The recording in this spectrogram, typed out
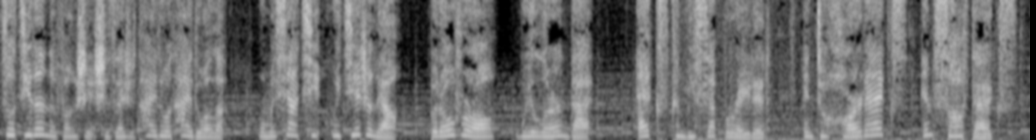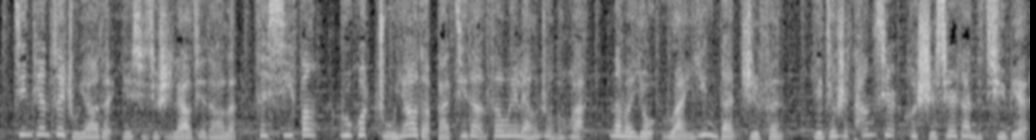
做鸡蛋的方式实在是太多太多了，我们下期会接着聊。But overall, we learned that eggs can be separated into hard eggs and soft eggs. 今天最主要的，也许就是了解到了，在西方，如果主要的把鸡蛋分为两种的话，那么有软硬蛋之分，也就是汤芯儿和实心儿蛋的区别。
